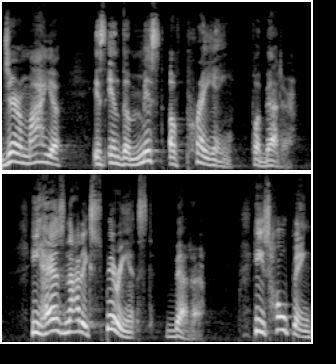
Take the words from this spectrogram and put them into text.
Jeremiah is in the midst of praying for better. He has not experienced better. He's hoping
